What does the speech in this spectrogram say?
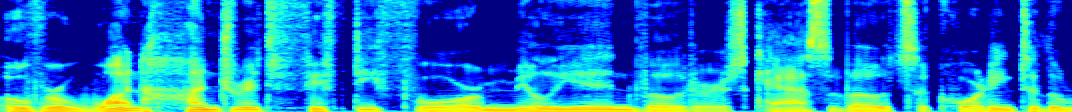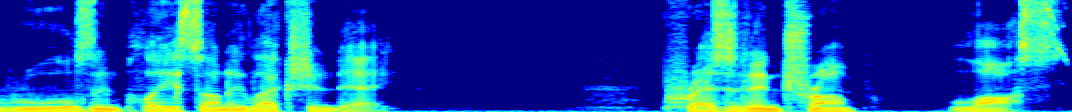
Over 154 million voters cast votes according to the rules in place on Election Day. President Trump lost.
